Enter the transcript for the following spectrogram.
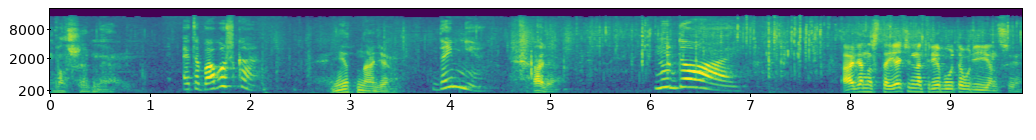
волшебная. Это бабушка? Нет, Надя. Дай мне. Аля. Ну дай. Аля настоятельно требует аудиенции.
